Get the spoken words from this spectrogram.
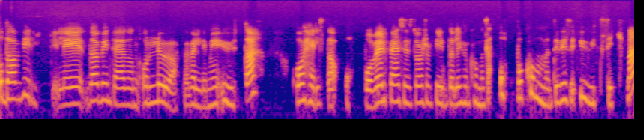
Og da virkelig Da begynte jeg sånn å løpe veldig mye ute. Og helst da oppover, for jeg syns det var så fint å liksom komme seg opp og komme til disse utsiktene.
